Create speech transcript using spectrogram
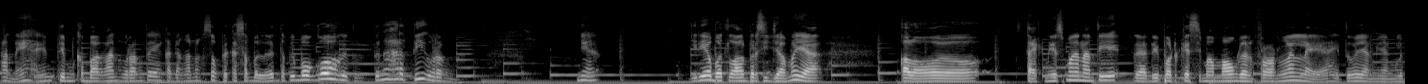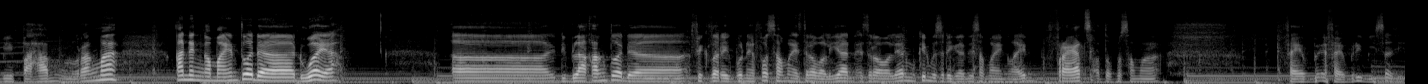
Aneh ini tim kebanggaan orang tuh yang kadang-kadang sok kesebelen tapi bogoh gitu. Tengah hati orang. Ya. Jadi ya buat lawan Persija mah ya kalau teknis mah nanti dari podcast Sima Maung dan Frontline lah ya. Itu yang yang lebih paham. Orang mah kan yang nggak main tuh ada dua ya. Uh, di belakang tuh ada Victor Igbonevo sama Ezra Walian. Ezra Walian mungkin bisa diganti sama yang lain. Freds ataupun sama Febri, eh, Febri bisa sih.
